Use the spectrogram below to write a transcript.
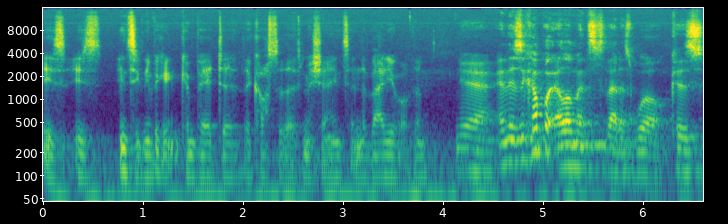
is is insignificant compared to the cost of those machines and the value of them. Yeah, and there's a couple elements to that as well because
